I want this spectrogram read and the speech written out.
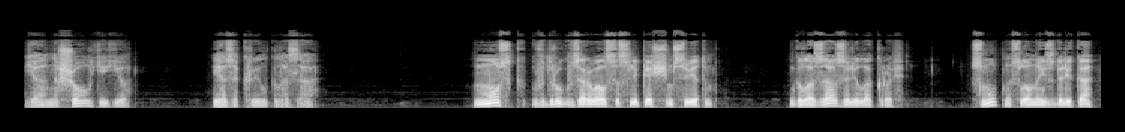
Я нашел ее. Я закрыл глаза. Мозг вдруг взорвался слепящим светом. Глаза залила кровь. Смутно, словно издалека —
